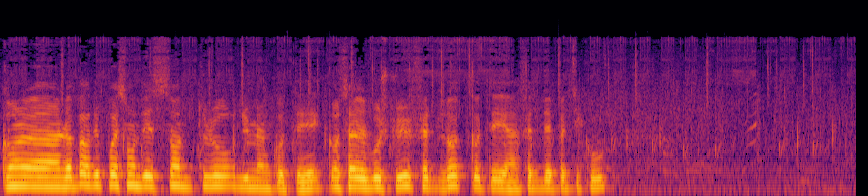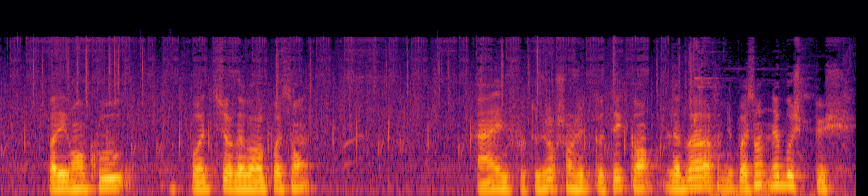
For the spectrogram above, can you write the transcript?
Quand la, barre du poisson descend toujours du même côté, quand ça ne bouge plus, faites l'autre côté, hein, faites des petits coups. Pas les grands coups, pour être sûr d'avoir le poisson. Ah, il faut toujours changer de côté quand la barre du poisson ne bouge plus.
